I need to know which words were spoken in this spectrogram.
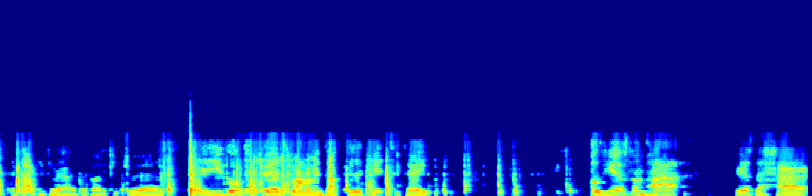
I gotta get dressed. I gotta get dressed. Okay, you go get dressed while I'm gonna talk to the kids, okay? Oh, here's some hat. Here's a hat.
